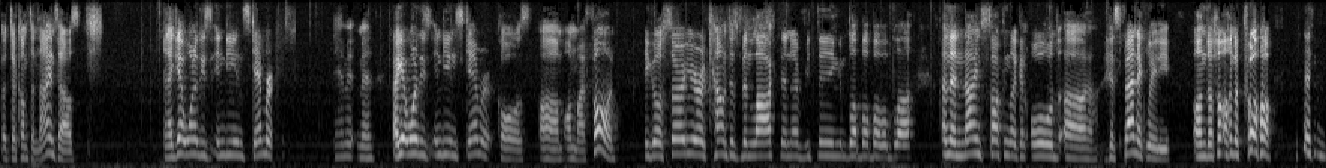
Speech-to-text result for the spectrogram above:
uh, to come to nine's house, and I get one of these Indian scammer. Damn it, man! I get one of these Indian scammer calls um on my phone. He goes, "Sir, your account has been locked and everything, and blah blah blah blah blah." And then Nine's talking like an old uh, Hispanic lady on the on the call. And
